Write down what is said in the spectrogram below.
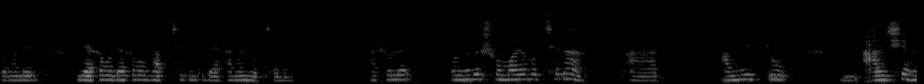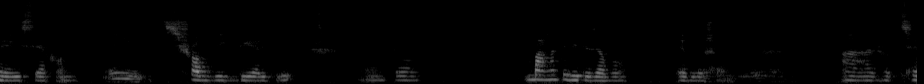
তোমাদের দেখাবো দেখাবো, ভাবছি কিন্তু দেখানোই হচ্ছে না। আসলে ওইভাবে সময়ও হচ্ছে না। আর আমিও একটু আলসে হয়ে গেছি এখন। এই সব দিক দিয়ে আর কি। তো বানাতে দিতে যাব এগুলো সব। আর হচ্ছে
